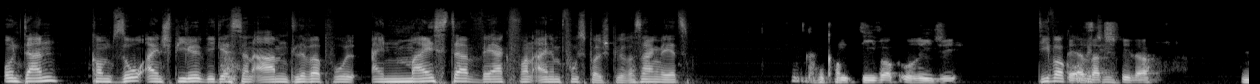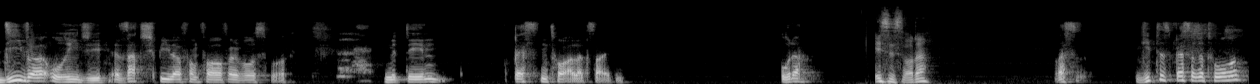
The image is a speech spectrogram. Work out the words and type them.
und dann kommt so ein Spiel wie gestern Abend Liverpool, ein Meisterwerk von einem Fußballspiel. Was sagen wir jetzt? Dann kommt Divock Origi. Divock der Origi. Ersatzspieler. Diva Origi, Ersatzspieler vom VfL Wolfsburg. Mit dem besten Tor aller Zeiten. Oder? Ist es, oder? Was? Gibt es bessere Tore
